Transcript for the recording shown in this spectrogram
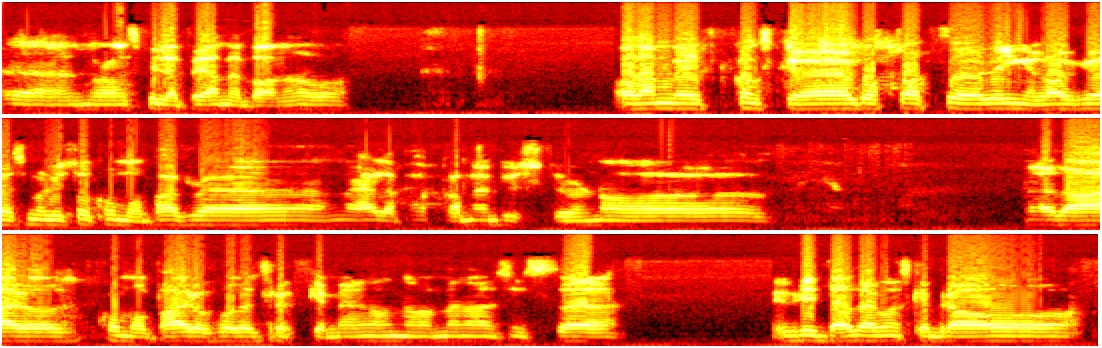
når de spiller på hjemmebane. Og, og, de vet ganske godt at det er ingen lag som har lyst til å komme opp her, for det med hele pakka med bussturen og det der, og komme opp her og få det trøkket med en gang. Men jeg syns vi vridde av det ganske bra. og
